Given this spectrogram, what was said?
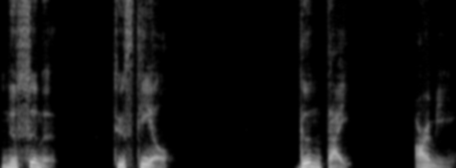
盗む。to steal 軍隊。army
